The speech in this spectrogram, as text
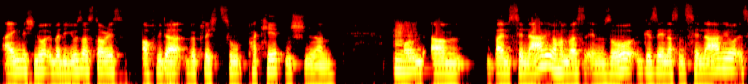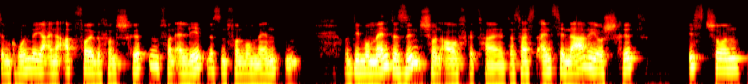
eigentlich nur über die User Stories auch wieder wirklich zu Paketen schnüren. Mhm. Und ähm, beim Szenario haben wir es eben so gesehen, dass ein Szenario ist im Grunde ja eine Abfolge von Schritten, von Erlebnissen, von Momenten. Und die Momente sind schon aufgeteilt. Das heißt, ein Szenario-Schritt ist schon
